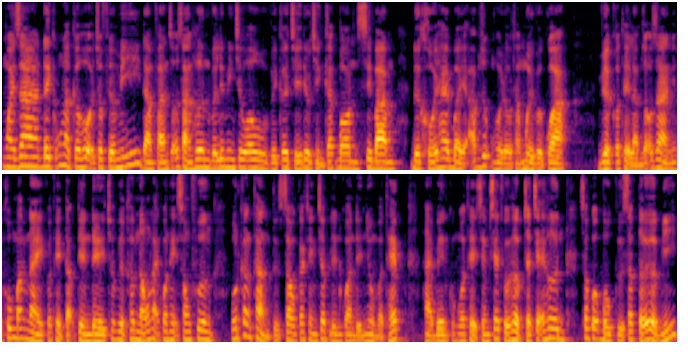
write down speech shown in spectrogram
Ngoài ra, đây cũng là cơ hội cho phía Mỹ đàm phán rõ ràng hơn với Liên minh châu Âu về cơ chế điều chỉnh carbon CBAM được khối 27 áp dụng hồi đầu tháng 10 vừa qua. Việc có thể làm rõ ràng những khúc mắc này có thể tạo tiền đề cho việc hâm nóng lại quan hệ song phương vốn căng thẳng từ sau các tranh chấp liên quan đến nhôm và thép. Hai bên cũng có thể xem xét phối hợp chặt chẽ hơn sau cuộc bầu cử sắp tới ở Mỹ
